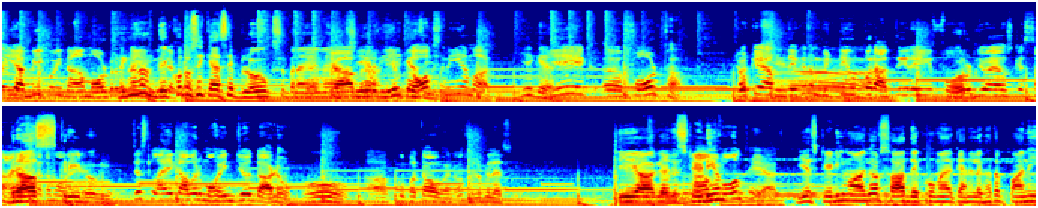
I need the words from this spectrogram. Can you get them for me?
ये अभी कोई नाम मॉडर्न लेकिन ना देखो तो उसी कैसे ब्लॉग्स बनाए हुए क्या हैं शेयर बना- ये ये क्या ब्लॉक्स चीज़? नहीं है हमारे। ये क्या? है? ये एक फोर्ट था जो कि आप अच्छा। देखे ना मिट्टी ऊपर आती रही फोर्ट जो है उसके साइंस grass create हो गई। Just like our Mohenjo Daro ओ। आपको पता होगा ना बिल्कुल ऐसे ये आ गया जी स्टेडियम कौन थे यार? ये स्टेडियम आ गया और साथ देखो मैं कहने लगा था पानी।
